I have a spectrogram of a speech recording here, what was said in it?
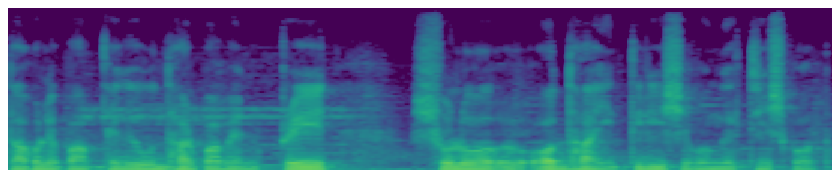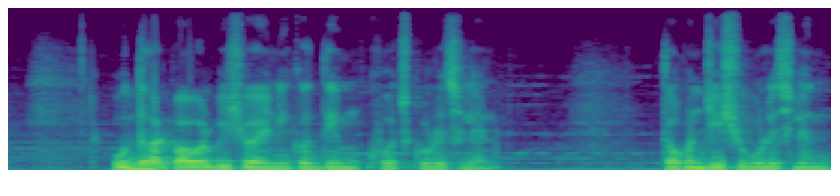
তাহলে পাপ থেকে উদ্ধার পাবেন। প্রেত, ষোলো অধ্যায়, তিরিশ এবং একত্রিশ পদ। উদ্ধার পাওয়ার বিষয়ে নিকোদ্দিম খোঁজ করেছিলেন তখন যীশু বলেছিলেন,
